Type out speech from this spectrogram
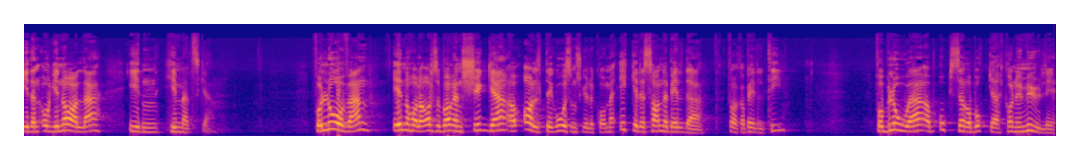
I den originale, i den himmelske. For loven inneholder altså bare en skygge av alt det gode som skulle komme, ikke det sanne bildet fra kapittel 10. For blodet av okser og bukker kan umulig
